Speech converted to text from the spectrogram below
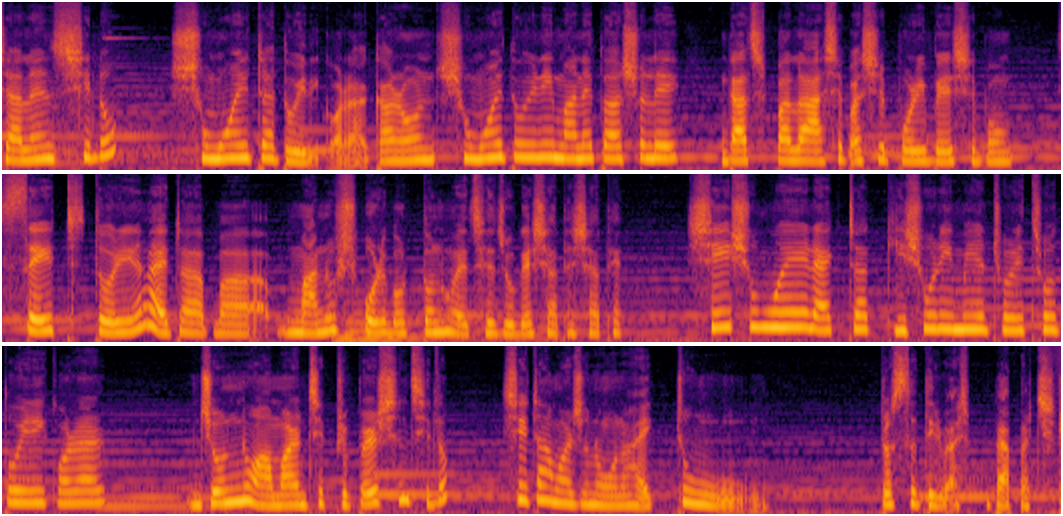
চ্যালেঞ্জ ছিল সময়টা তৈরি করা। কারণ সময় তৈরি মানে তো আসলে গাছপালা, আশেপাশের পরিবেশ এবং সেট তৈরি না, এটা বা মানুষ পরিবর্তন হয়েছে যুগের সাথে সাথে। সেই সময়ের একটা কিশোরী মেয়ের চরিত্র তৈরি করার জন্য আমার যে প্রিপারেশন ছিল, সেটা আমার জন্য মনে হয় একটু প্রস্তুতির ব্যাপার ছিল।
